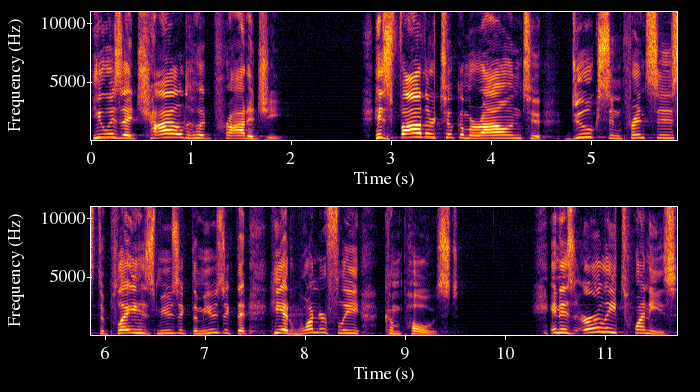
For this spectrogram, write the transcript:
he was a childhood prodigy. His father took him around to dukes and princes to play his music, the music that he had wonderfully composed. In his early 20s,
